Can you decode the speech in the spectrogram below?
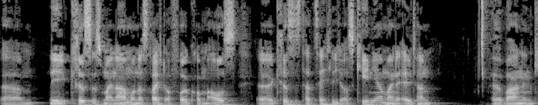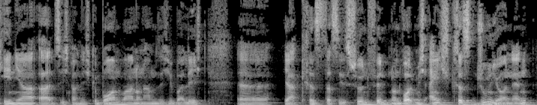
Ähm, nee, Chris ist mein Name und das reicht auch vollkommen aus. Äh, Chris ist tatsächlich aus Kenia. Meine Eltern äh, waren in Kenia, als ich noch nicht geboren war und haben sich überlegt, äh, ja, Chris, dass sie es schön finden und wollten mich eigentlich Chris Junior nennen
